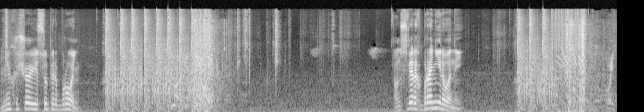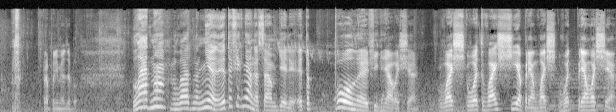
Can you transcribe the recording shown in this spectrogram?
У них еще и супер бронь. Он сверхбронированный. Ой, про пулемет забыл. Ладно, ладно. Не, это фигня на самом деле. Это полная фигня вообще. Ващ, вот вообще прям вообще, вот прям вообще.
